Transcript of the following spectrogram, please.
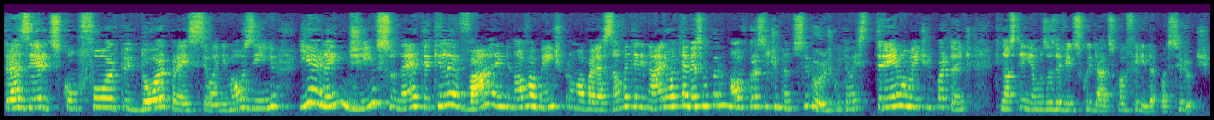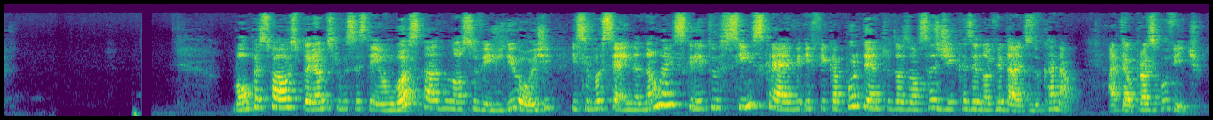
trazer desconforto e dor para esse seu animalzinho e, além disso, né, ter que levar ele novamente para uma avaliação veterinária ou até mesmo para um novo procedimento cirúrgico. Então, é extremamente importante que nós tenhamos os devidos cuidados com a ferida pós-cirúrgica. Bom, pessoal, esperamos que vocês tenham gostado do nosso vídeo de hoje. E se você ainda não é inscrito, se inscreve e fica por dentro das nossas dicas e novidades do canal. Até o próximo vídeo!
